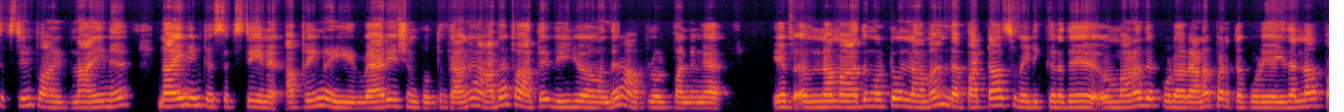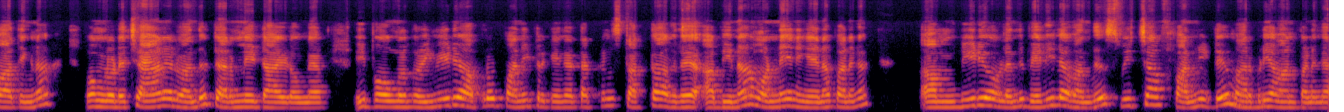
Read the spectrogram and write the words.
sixteen point nine nine into sixteen அப்படின்னு வேரியேஷன் கொடுத்துருக்காங்க. அதை பார்த்து வீடியோ வந்து அப்லோட் பண்ணுங்க. எப்- நம்ம அது மட்டும் இல்லாம இந்த பட்டாசு வெடிக்கிறது மனதை கூட ரணப்படுத்தக்கூடிய இதெல்லாம் பாத்தீங்கன்னா உங்களோட சேனல் வந்து டெர்மினேட் ஆயிடுங்க. இப்போ உங்களுக்கு ஒரு வீடியோ அப்லோட் பண்ணிட்டு இருக்கீங்க டக்குன்னு ஸ்டக் ஆகுது அப்படின்னா உடனே நீங்க என்ன பண்ணுங்க um, வீடியோல இருந்து வெளியில வந்து ஸ்விட்ச் ஆஃப் பண்ணிட்டு மறுபடியும் ஆன் பண்ணுங்க.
